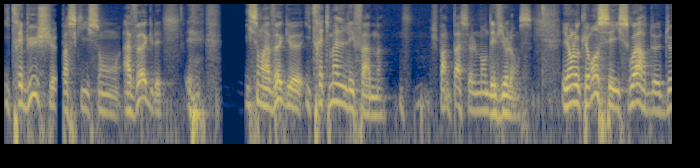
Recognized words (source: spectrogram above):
ils trébuchent parce qu'ils sont aveugles. Et, ils sont aveugles, ils traitent mal les femmes. Je parle pas seulement des violences. Et en l'occurrence, c'est l'histoire de deux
